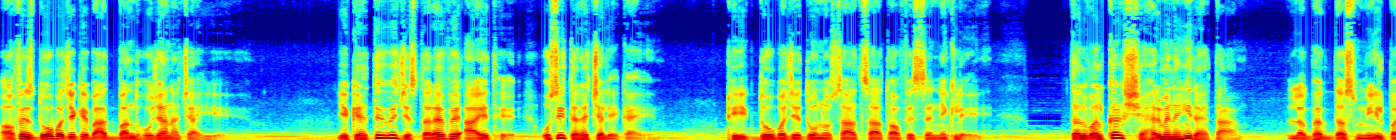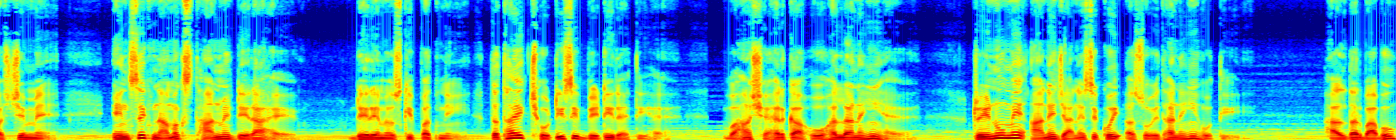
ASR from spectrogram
ऑफ़िस दो बजे के बाद बंद हो जाना चाहिए। ये कहते हुए जिस तरह वे आए थे, उसी तरह चले गए। ठीक दो बजे दोनों साथ साथ ऑफ़िस से निकले। तलवलकर शहर में नहीं रहता। लगभग दस मील पश्चिम में इंसिक नामक स्थान में डेरा है। डेरे में उसकी पत्नी तथा एक छोटी सी बेटी रहती है। वहाँ शहर का हो हल्ला नहीं है। ट्रेनों में आने जाने से कोई असुविधा नहीं होती। हलदर बाबू,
